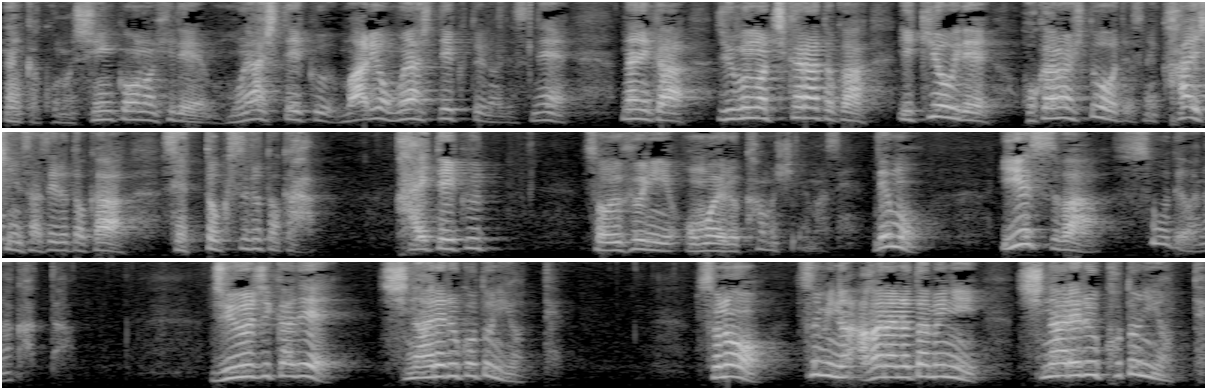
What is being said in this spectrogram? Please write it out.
なんかこの信仰の火で燃やしていく周りを燃やしていくというのはですね何か自分の力とか勢いで他の人をですね改心させるとか説得するとか変えていくそういうふうに思えるかもしれません。でもイエスはそうではなかった。十字架で死なれることによってその罪の贖いのために死なれることによって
